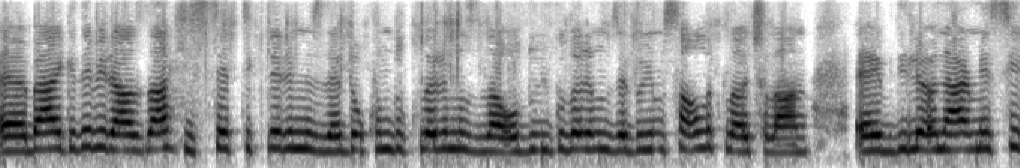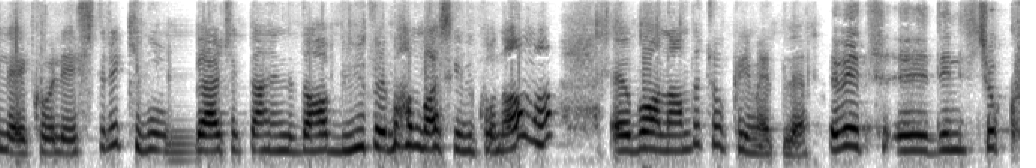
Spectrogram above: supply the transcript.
e, belki de biraz daha hissettiklerimizle, dokunduklarımızla, o duygularımızla, duyumsallıkla açılan e, dili önermesiyle ekoleştiri ki bu gerçekten hani daha büyük ve bambaşka bir konu ama e, bu anlamda çok kıymetli. Evet e, Deniz çok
